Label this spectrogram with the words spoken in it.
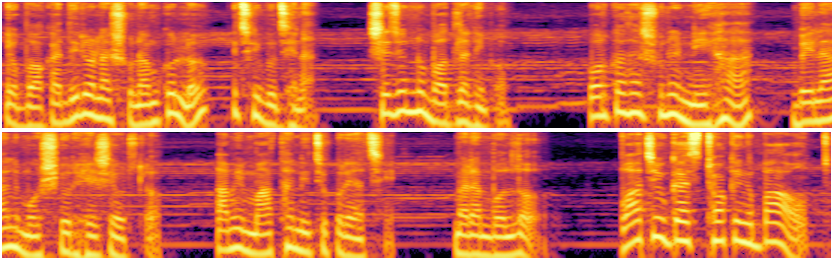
কেউ বকা দিল না, সুনাম করল, কিছুই বুঝি না। সেজন্য বদলা নিব। ওর কথা শুনে নিহা বেলাল মশিউর হেসে উঠল, আমি মাথা নিচু করে আছি। ম্যাডাম বলল what you guys talking about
